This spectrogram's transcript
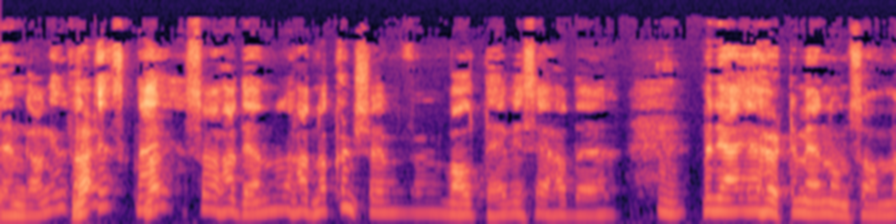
den gangen, faktisk. Nei, Nei. Så hadde jeg hadde nok kanskje valgt det hvis jeg hadde mm. Men jeg, jeg, hørte med noen som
